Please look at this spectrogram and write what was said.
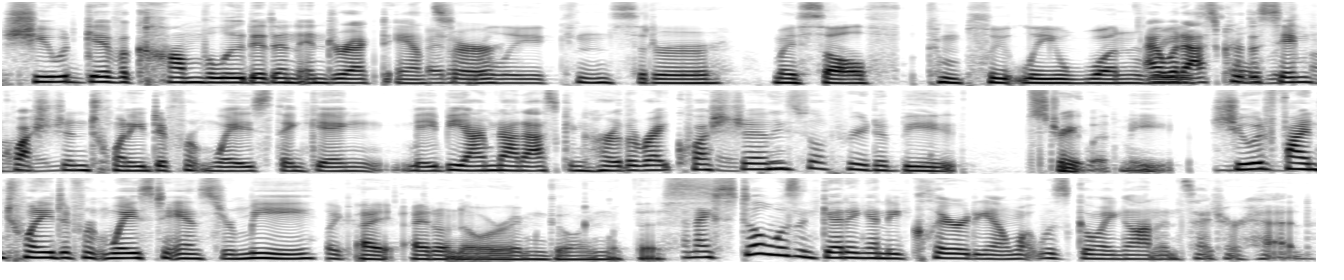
She would give a convoluted and indirect answer. I don't really consider myself completely one I would ask her the, the same time. question 20 different ways thinking maybe I'm not asking her the right question. Okay, please feel free to be straight mm. with me. She would find 20 different ways to answer me. Like I I don't know where I'm going with this. And I still wasn't getting any clarity on what was going on inside her head.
